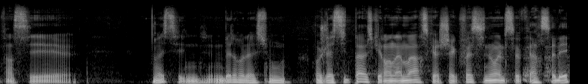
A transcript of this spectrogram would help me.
Enfin, c'est ouais, c'est une, une belle relation. Moi, je la cite pas parce qu'elle en a marre, parce qu'à chaque fois, sinon, elle se fait harceler.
